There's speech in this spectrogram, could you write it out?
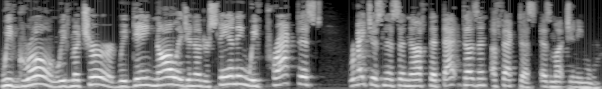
We've grown, we've matured, we've gained knowledge and understanding, we've practiced righteousness enough that that doesn't affect us as much anymore.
